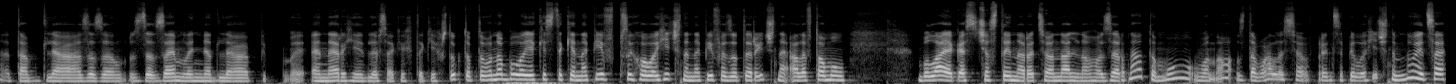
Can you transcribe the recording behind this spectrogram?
е, там для заземлення, для енергії, для всяких таких штук. Тобто воно було якесь таке напівпсихологічне, напівезотеричне, але в тому була якась частина раціонального зерна, тому воно здавалося, в принципі, логічним. Ну і це,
